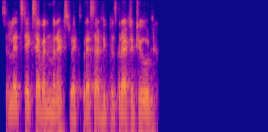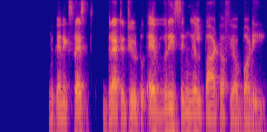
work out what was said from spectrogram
So let's take 7 minutes to express our deepest gratitude. You can express gratitude to every single part of your body.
